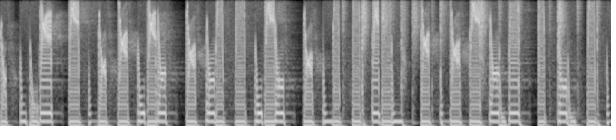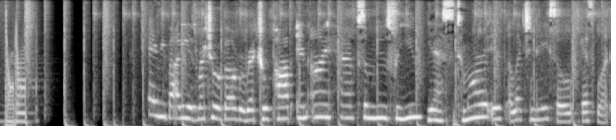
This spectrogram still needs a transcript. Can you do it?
Hey everybody, it's Retro Rebel with Retro Pop, and I have some news for you. Yes, tomorrow is election day, so guess what?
